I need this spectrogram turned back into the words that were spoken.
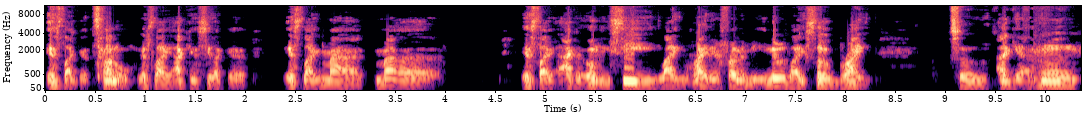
it's like a tunnel. It's like I can see like a. It's like my my. uh it's like I could only see like right in front of me, and it was like so bright. So I got home,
